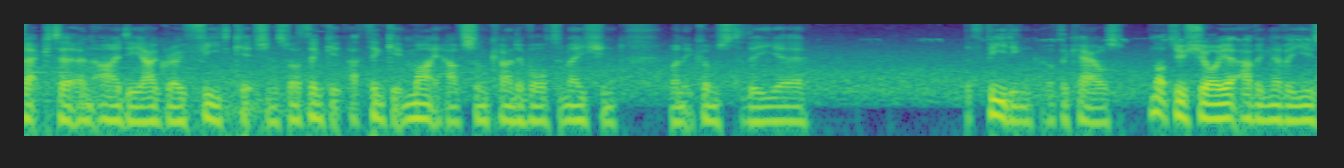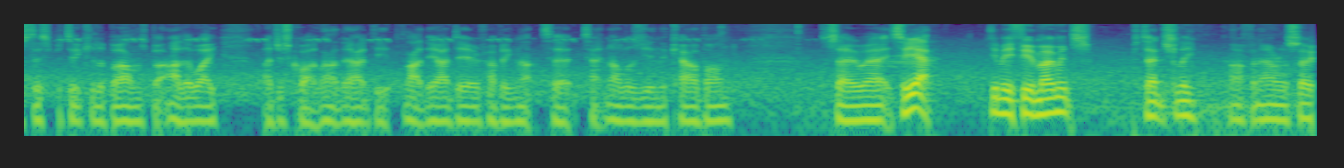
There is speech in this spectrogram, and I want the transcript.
Vector and ID Agro feed kitchen. So I think it I think it might have some kind of automation when it comes to the uh, the feeding of the cows. Not too sure yet, having never used this particular barns, but either way, I just quite like the idea like the idea of having that uh, technology in the cow barn. So uh, so yeah, give me a few moments, potentially half an hour or so.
